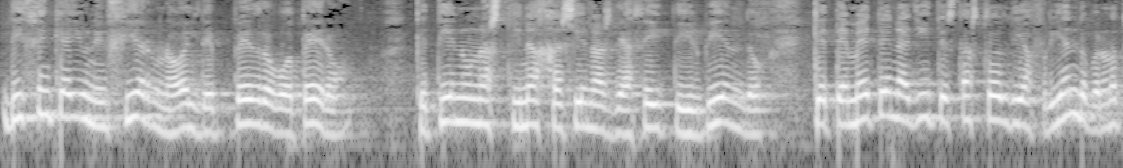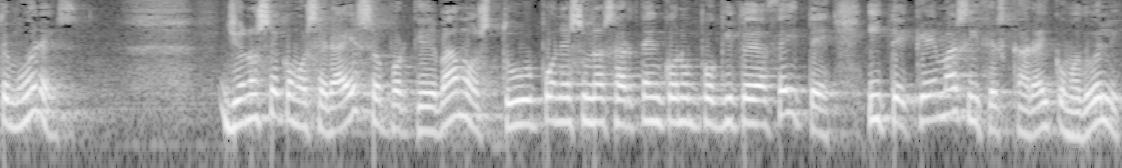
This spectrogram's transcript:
dicen que hay un infierno, el de Pedro Botero, que tiene unas tinajas llenas de aceite hirviendo, que te meten allí y te estás todo el día friendo, pero no te mueres. Yo no sé cómo será eso, porque vamos, tú pones una sartén con un poquito de aceite y te quemas y dices, caray, cómo duele.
